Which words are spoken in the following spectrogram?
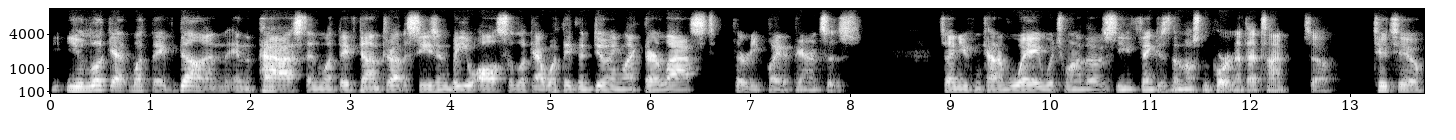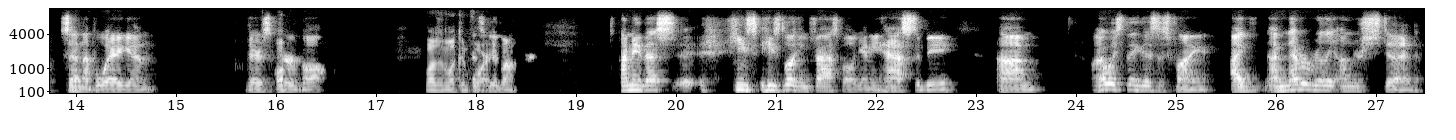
you look at what they've done in the past and what they've done throughout the season, but you also look at what they've been doing like their last 30 plate appearances. So then you can kind of weigh which one of those you think is the most important at that time. So 2 2, setting up away again, there's a oh. curveball. Wasn't looking that's for it. I mean, that's he's he's looking fastball again. He has to be. Um, I always think this is funny. I've I've never really understood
